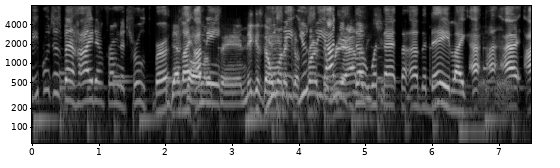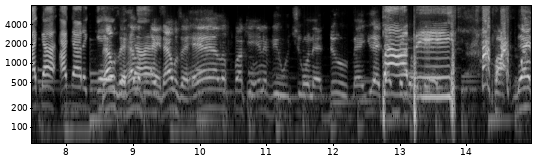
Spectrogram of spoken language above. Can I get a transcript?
people just been hiding from the truth, bro. that's like all I am mean, saying. Niggas don't you want to see, confront you see, the I reality just dealt with shit. that the other day. Like I, I, I, I got, I got a game. That was a with hell of guys. hey, that was a hell of fucking interview with you and that dude, man. You had that nigga, on. Poppy. Pop, that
